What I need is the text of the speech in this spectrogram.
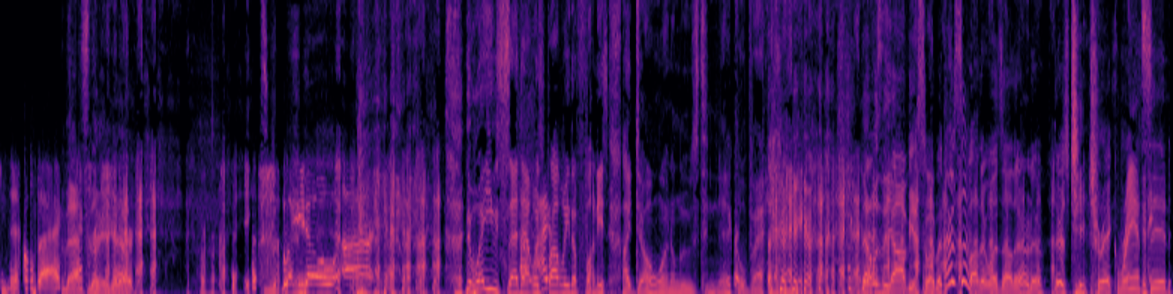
to Nickelback. That's- there you go. but you know, uh, the way you said that was I- probably the funniest. I don't want to lose to Nickelback. That was the obvious one, but there's some other ones out there. I don't know. There's Cheap Trick, Rancid,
